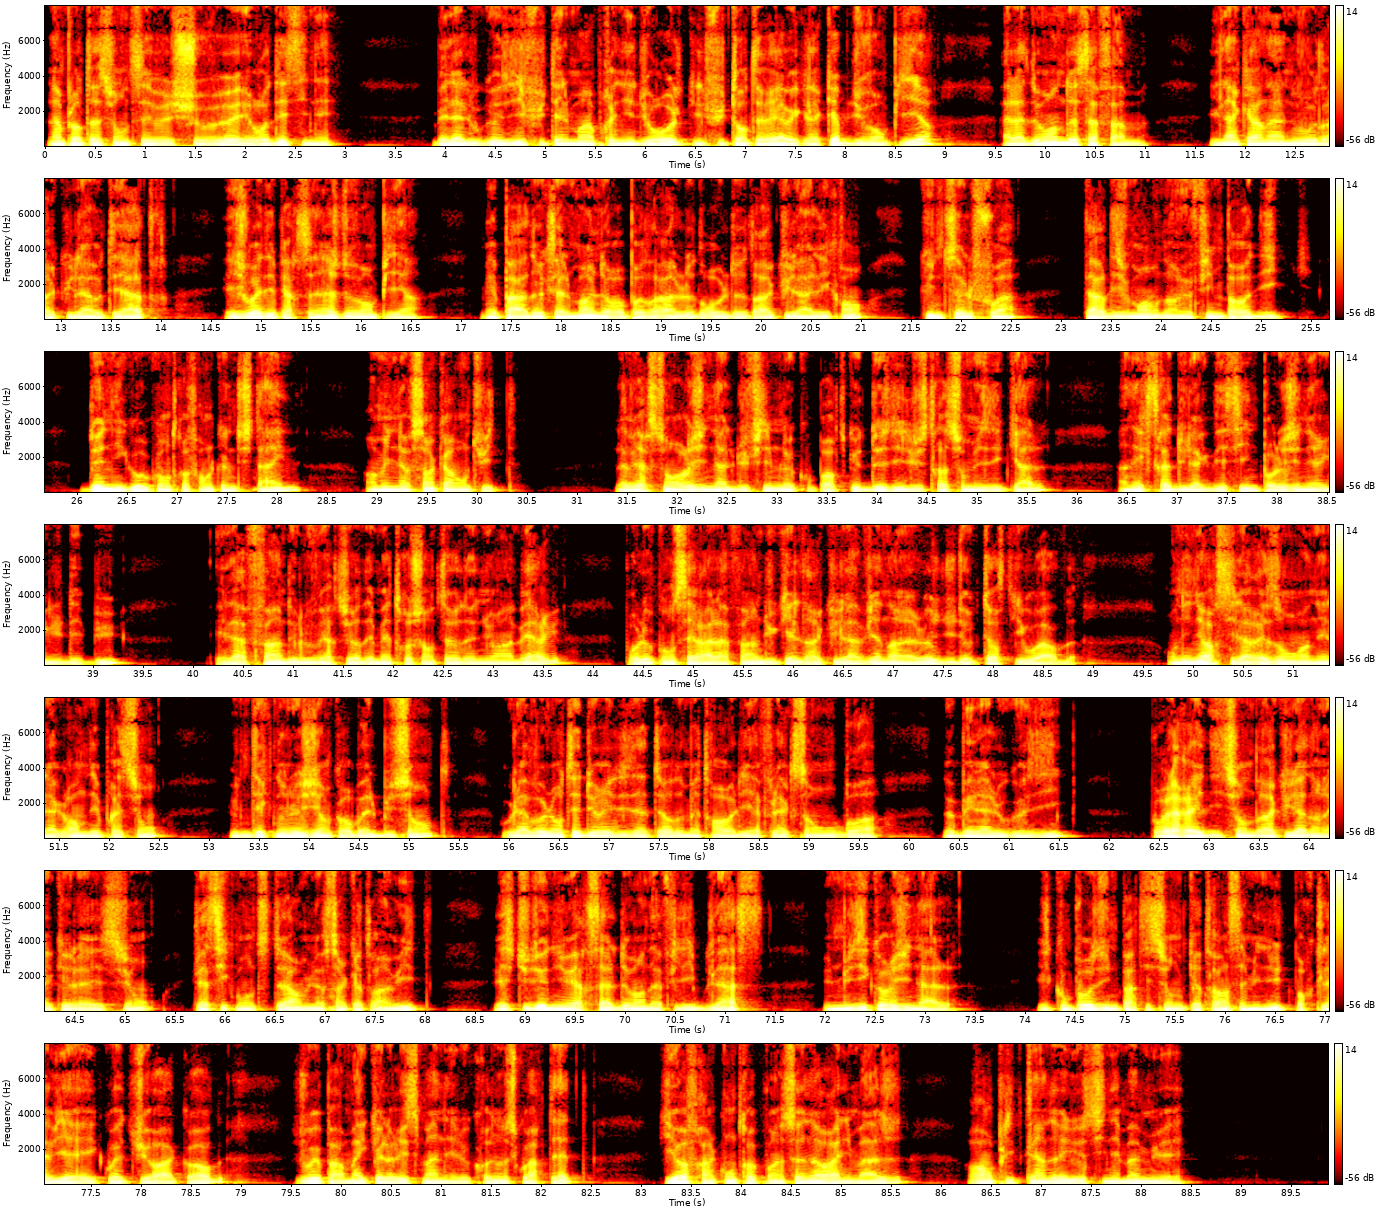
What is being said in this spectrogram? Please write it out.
l'implantation de ses cheveux est redessinée. Bela Lugosi fut tellement imprégné du rôle qu'il fut enterré avec la cape du vampire à la demande de sa femme. Il incarna un nouveau Dracula au théâtre et jouait des personnages de vampires. Mais paradoxalement, il ne reposera le drôle de Dracula à l'écran qu'une seule fois, tardivement dans le film parodique Denigo contre Frankenstein en 1948. La version originale du film ne comporte que deux illustrations musicales, un extrait du Lac des Cygnes pour le générique du début et la fin de l'ouverture des maîtres chanteurs de Nuremberg pour le concert à la fin duquel Dracula vient dans la loge du docteur Stewart. On ignore si la raison en est la Grande Dépression, une technologie encore balbutiante, ou la volonté du réalisateur de mettre en relief l'accent hongrois de Bela Lugosi. Pour la réédition de Dracula dans la collection Classic Monster en 1988, les studios Universal demandent à Philippe Glass une musique originale. Il compose une partition de 85 minutes pour clavier et quatuor à cordes, jouée par Michael Risman et le Chronos Quartet, qui offre un contrepoint sonore à l'image, rempli de clins d'œil au cinéma muet.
